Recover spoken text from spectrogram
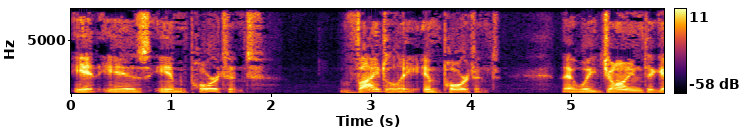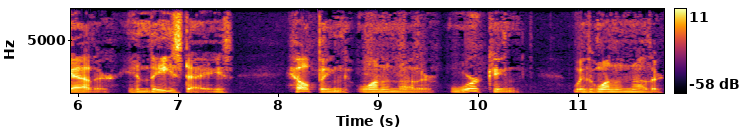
It is important, vitally important, that we join together in these days, helping one another, working with one another,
